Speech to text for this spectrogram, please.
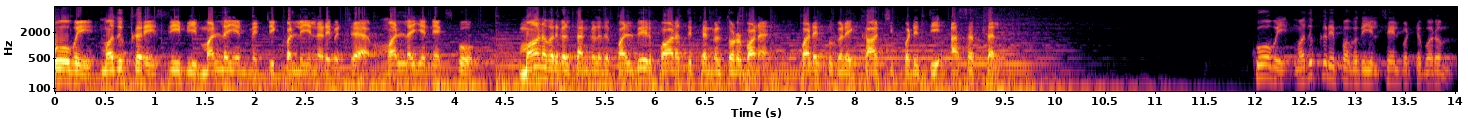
கோவை மதுக்கரை ஸ்ரீபி மல்லையன் மெட்ரிக் பள்ளியில் நடைபெற்ற மல்லையன் எக்ஸ்போ. மாணவர்கள் தங்களது பல்வேறு பாடத்திட்டங்கள் தொடர்பான படைப்புகளை காட்சிப்படுத்தி அசத்தல். கோவை மதுக்கரை பகுதியில் செயல்பட்டு வரும்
